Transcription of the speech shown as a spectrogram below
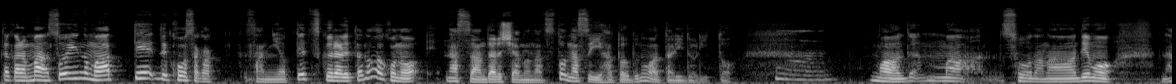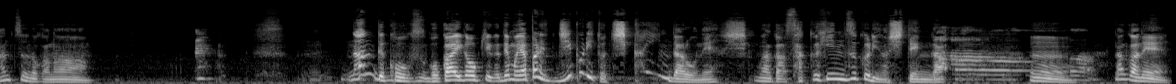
だからまあ、そういうのもあって、で、高坂さんによって作られたのが、この、ナス・アンダルシアの夏とナス・イーハトーブの渡り鳥と。うんまあ、だまあ、そうだな。でも、なんつうのかな。なんでこう誤解が起きるか。でもやっぱりジブリと近いんだろうね。しなんか作品作りの視点が。うんあなんかね、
